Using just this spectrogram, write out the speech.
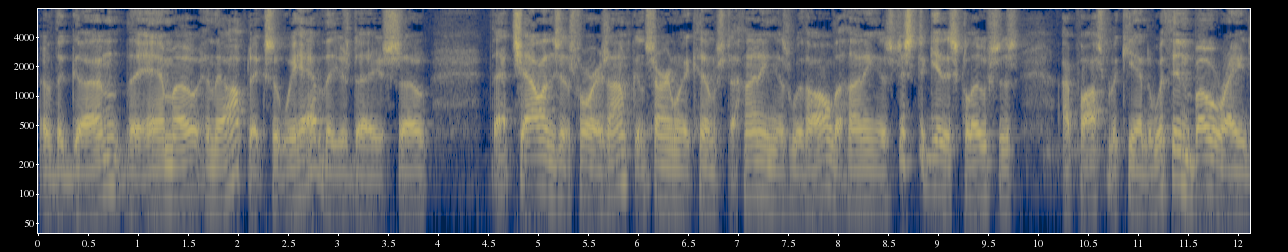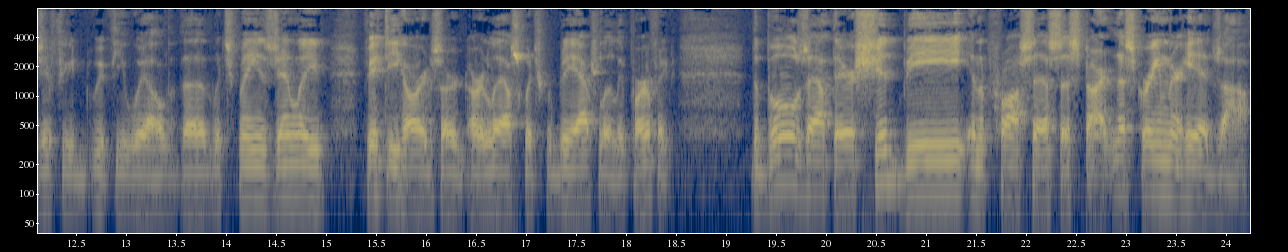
of the gun, the ammo, and the optics that we have these days. So that challenge, as far as I'm concerned, when it comes to hunting, is with all the hunting, is just to get as close as I possibly can to within bow range, if you if you will, the, which means generally 50 yards or, or less, which would be absolutely perfect the bulls out there should be in the process of starting to scream their heads off.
